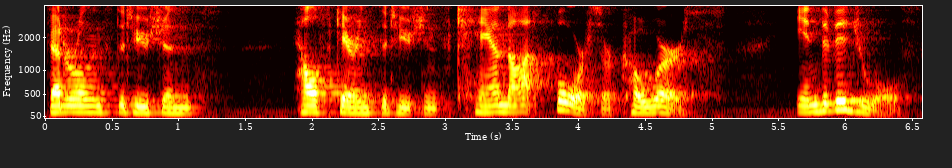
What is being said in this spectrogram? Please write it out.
federal institutions, healthcare institutions cannot force or coerce individuals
